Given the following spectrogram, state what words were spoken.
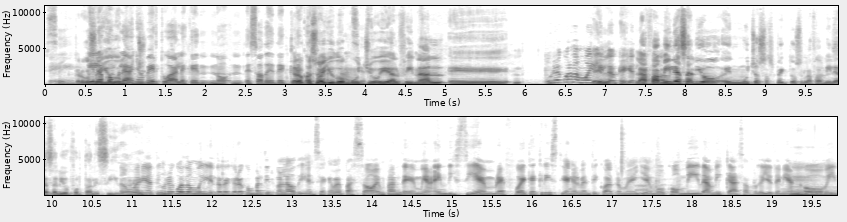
Sí. Creo que y eso los ayudó cumpleaños mucho. virtuales, que no, eso de... de- Creo de que eso ayudó mucho y al final eh, Un recuerdo muy el- lindo que yo la tengo. familia salió, en muchos aspectos, la familia salió fortalecida. No, ¿eh? María, tengo un recuerdo muy lindo que quiero compartir con la audiencia que me pasó en pandemia, en diciembre, fue que Cristian el 24 me llevó comida a mi casa porque yo tenía Mm. COVID.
